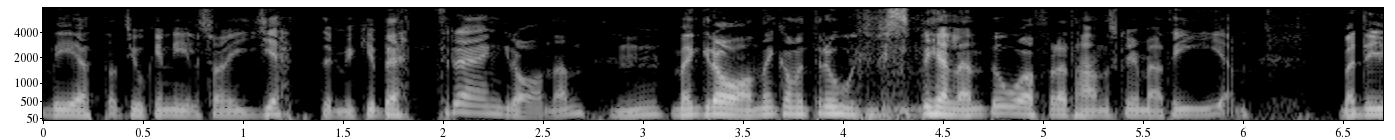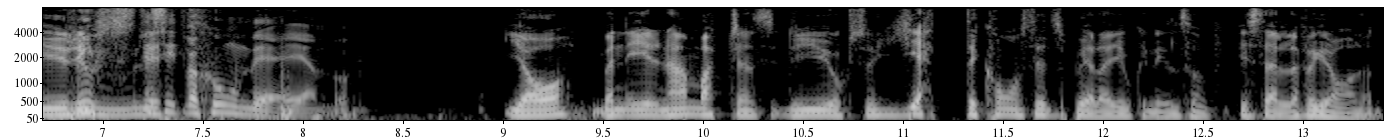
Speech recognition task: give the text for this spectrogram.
vet att Jocke Nilsson är jättemycket bättre än Granen, Mm. men Granen kommer troligtvis spela ändå för att han ska ju med till EM. Men det är ju Lustig rimligt. situation vi är ändå. Ja, men i den här matchen, det är ju också jättekonstigt att spela Jocke Nilsson istället för Granen.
